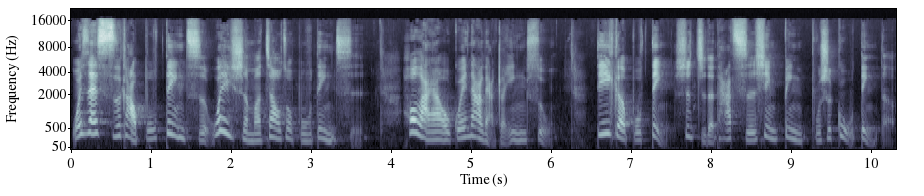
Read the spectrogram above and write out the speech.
我一直在思考不定词为什么叫做不定词。后来啊，我归纳两个因素。第一个不定是指的它词性并不是固定的。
